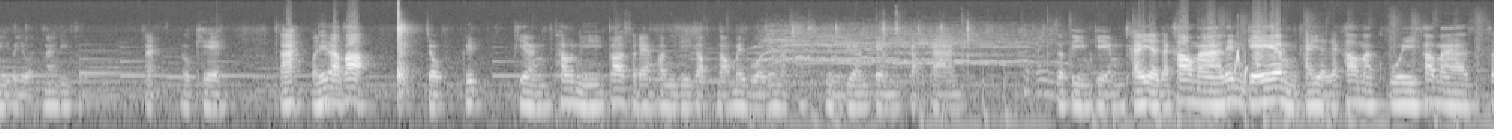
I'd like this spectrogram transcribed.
มีประโยชน์มากที่สุดอะโอเคนะวันนี้เราก็จบคลิปเพียงเท่านี้ก็แสดงความยินดีกับน้องใบบัวด้วยนะครับหนึ่งเดือนเป็นกับการ สตรีมเกม ใครอยากจะเข้ามาเล่นเกม ใครอยากจะเข้ามาคุยเข้ามาส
